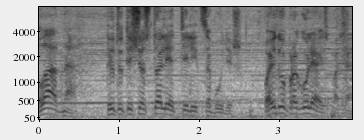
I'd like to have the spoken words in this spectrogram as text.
Ладно, ты тут еще сто лет телиться будешь. Пойду прогуляюсь пока.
